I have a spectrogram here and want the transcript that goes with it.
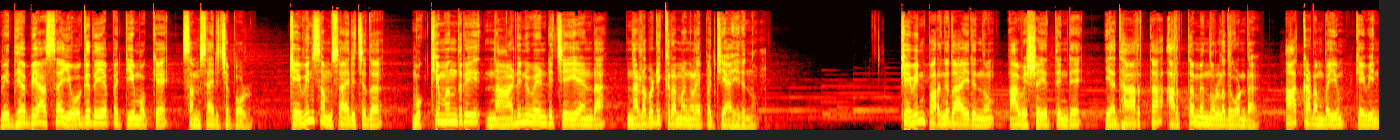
വിദ്യാഭ്യാസ യോഗ്യതയെപ്പറ്റിയുമൊക്കെ സംസാരിച്ചപ്പോൾ കെവിൻ സംസാരിച്ചത് മുഖ്യമന്ത്രി നാടിനു വേണ്ടി ചെയ്യേണ്ട നടപടിക്രമങ്ങളെപ്പറ്റിയായിരുന്നു. കെവിൻ പറഞ്ഞതായിരുന്നു ആ വിഷയത്തിന്റെ യഥാർത്ഥ അർത്ഥമെന്നുള്ളതുകൊണ്ട് ആ കടമ്പയും കെവിൻ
